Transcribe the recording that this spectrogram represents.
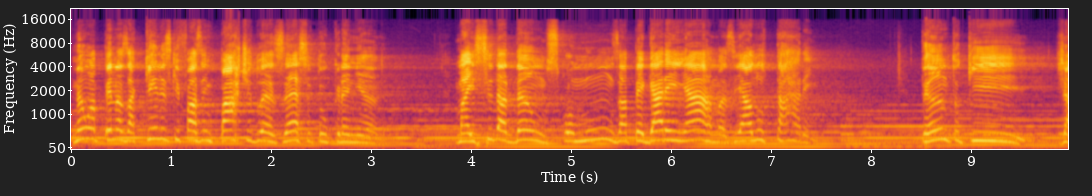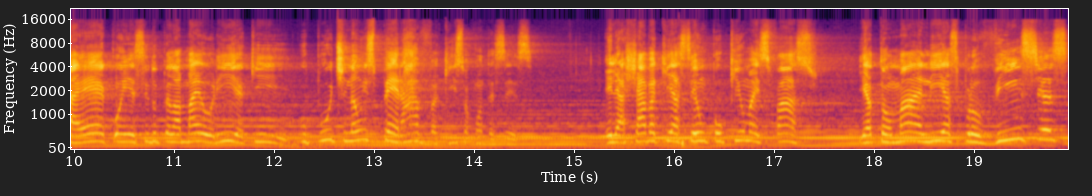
não apenas aqueles que fazem parte do exército ucraniano, mas cidadãos comuns a pegarem armas e a lutarem. Tanto que já é conhecido pela maioria que o Putin não esperava que isso acontecesse. Ele achava que ia ser um pouquinho mais fácil, ia tomar ali as províncias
